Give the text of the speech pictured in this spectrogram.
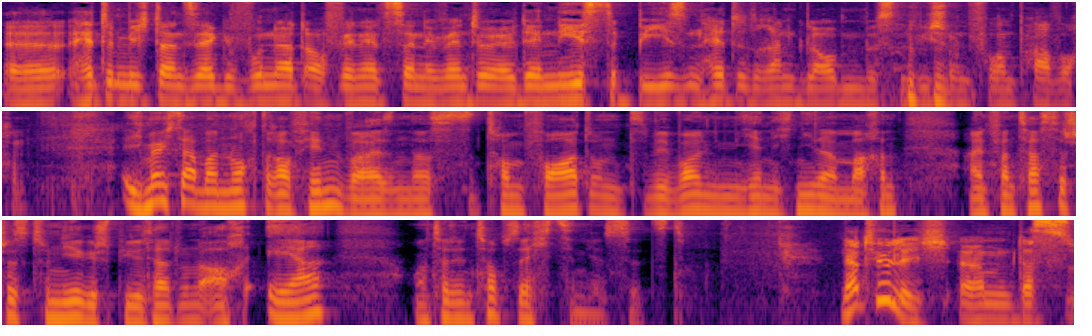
äh, hätte mich dann sehr gewundert, auch wenn jetzt dann eventuell der nächste Besen hätte dran glauben müssen, wie schon vor ein paar Wochen. Ich möchte aber noch darauf hinweisen, dass Tom Ford, und wir wollen ihn hier nicht niedermachen, ein fantastisches Turnier gespielt hat und auch er unter den Top 16 jetzt sitzt. Natürlich, ähm, das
